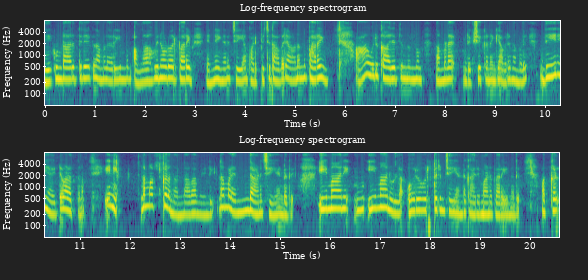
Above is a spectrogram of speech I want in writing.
തീകുണ്ടാരത്തിലേക്ക് നമ്മൾ എറിയുമ്പം അള്ളാഹുവിനോട് അവർ പറയും എന്നെ ഇങ്ങനെ ചെയ്യാൻ പഠിപ്പിച്ചത് അവരാണെന്ന് പറയും. ആ ഒരു കാര്യത്തിൽ നിന്നും നമ്മളെ രക്ഷിക്കണമെങ്കിൽ അവരെ നമ്മൾ ദീനിയായിട്ട് വളർത്തണം. ഇനി മക്കൾ നന്നാവാൻ വേണ്ടി നമ്മൾ എന്താണ് ചെയ്യേണ്ടത്? ഈമാനി ഈമാനുള്ള ഓരോരുത്തരും ചെയ്യേണ്ട കാര്യമാണ് പറയുന്നത്. മക്കൾ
